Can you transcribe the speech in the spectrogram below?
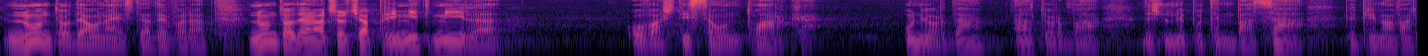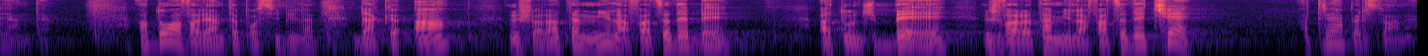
Nu întotdeauna este adevărat. Nu întotdeauna cel ce a primit milă o va ști să o întoarcă. Uneori da, alteori ba. Deci nu ne putem baza pe prima variantă. A doua variantă posibilă. Dacă A își arată mila față de B, atunci B își va arăta mila față de C. A treia persoană.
